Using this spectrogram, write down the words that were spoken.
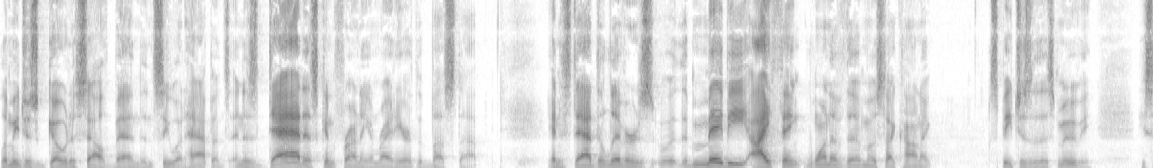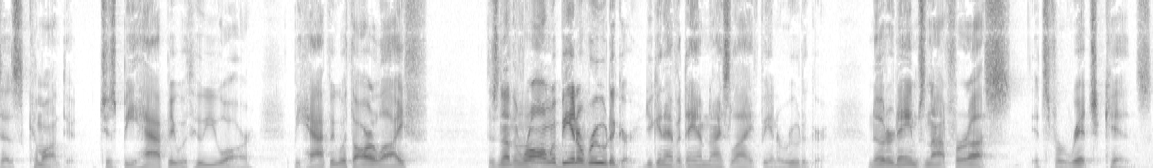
let me just go to South Bend and see what happens. And his dad is confronting him right here at the bus stop. And his dad delivers maybe, I think, one of the most iconic speeches of this movie. He says, Come on, dude, just be happy with who you are, be happy with our life. There's nothing wrong with being a Ruettiger. You can have a damn nice life being a Ruettiger. Notre Dame's not for us, it's for rich kids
